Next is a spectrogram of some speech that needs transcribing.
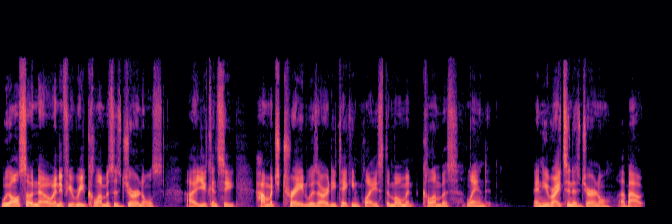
We also know, and if you read Columbus's journals, uh, you can see how much trade was already taking place the moment Columbus landed. And he writes in his journal about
